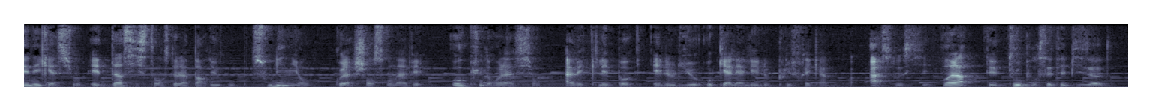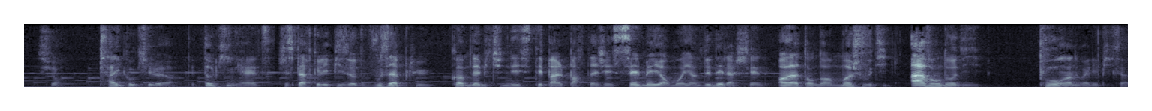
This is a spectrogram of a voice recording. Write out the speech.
dénégation et d'insistance de la part du groupe, soulignant que la chanson n'avait aucune relation avec l'époque et le lieu auquel elle est le plus fréquemment associée. Voilà, c'est tout pour cet épisode sur Psycho Killer des Talking Heads. J'espère que l'épisode vous a plu. Comme d'habitude, n'hésitez pas à le partager, c'est le meilleur moyen d'aider la chaîne. En attendant, moi je vous dis à vendredi pour un nouvel épisode.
